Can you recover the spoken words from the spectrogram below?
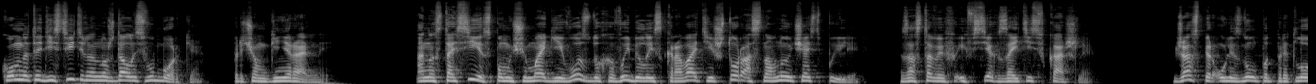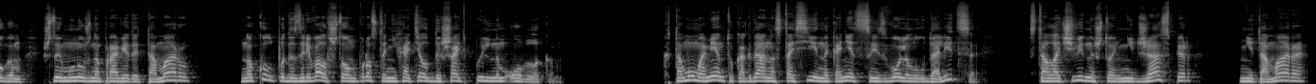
Комната действительно нуждалась в уборке, причем генеральной. Анастасия с помощью магии воздуха выбила из кровати и штор основную часть пыли, заставив их всех зайтись в кашле. Джаспер улизнул под предлогом, что ему нужно проведать Тамару, но Кол подозревал, что он просто не хотел дышать пыльным облаком. К тому моменту, когда Анастасия наконец соизволила удалиться, стало очевидно, что ни Джаспер, ни Тамара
